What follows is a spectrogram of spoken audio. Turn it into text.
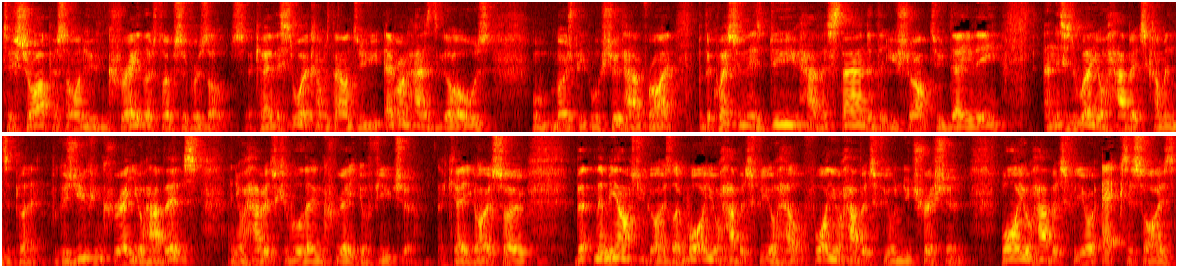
to show up as someone who can create those types of results? Okay, this is what it comes down to. Everyone has the goals, well, most people should have, right? But the question is, do you have a standard that you show up to daily? And this is where your habits come into play because you can create your habits and your habits will then create your future. Okay, guys? So let me ask you guys, like, what are your habits for your health? What are your habits for your nutrition? What are your habits for your exercise?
